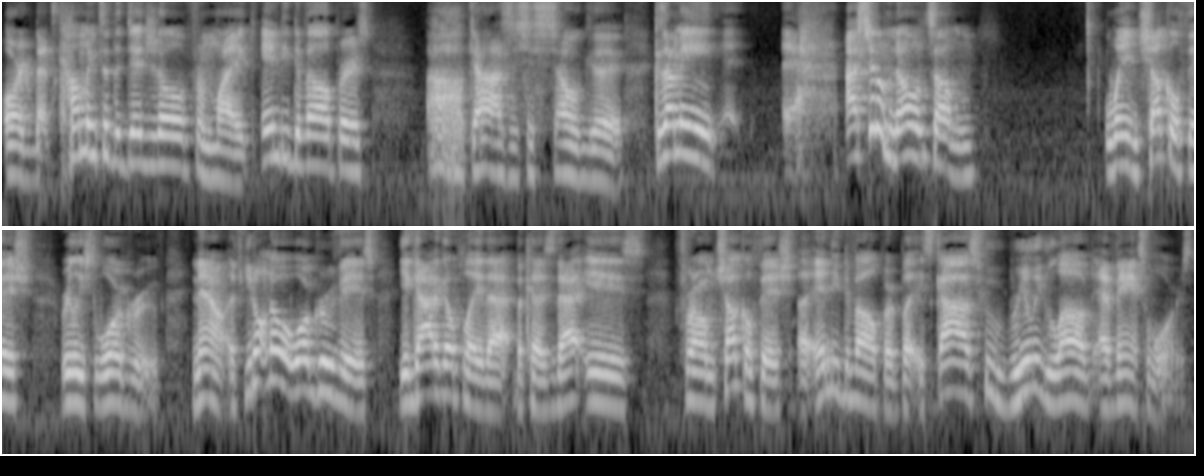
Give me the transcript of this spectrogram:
or that's coming to the digital from like indie developers. Oh gosh, it's just so good. Because I mean, I should have known something when Chucklefish released Wargroove. Now, if you don't know what Wargroove is, you got to go play that because that is from Chucklefish, an indie developer, but it's guys who really loved Advance Wars.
